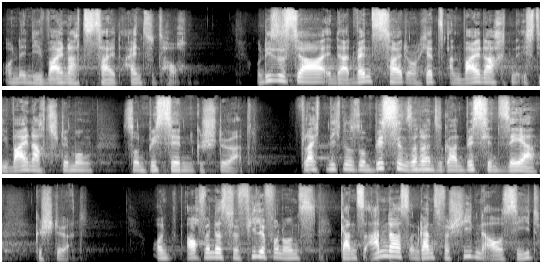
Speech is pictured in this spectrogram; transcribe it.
und in die Weihnachtszeit einzutauchen. Und dieses Jahr in der Adventszeit und auch jetzt an Weihnachten ist die Weihnachtsstimmung so ein bisschen gestört. Vielleicht nicht nur so ein bisschen, sondern sogar ein bisschen sehr gestört. Und auch wenn das für viele von uns ganz anders und ganz verschieden aussieht,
